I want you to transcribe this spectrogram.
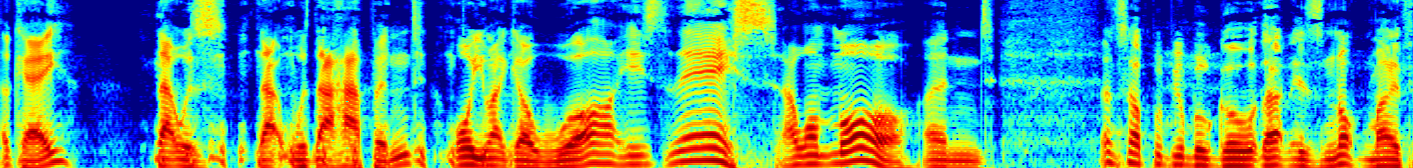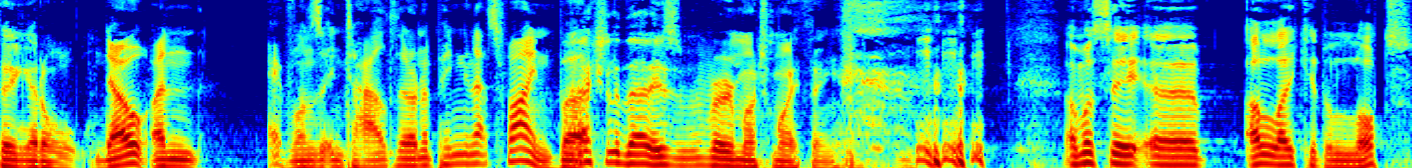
okay, that was that was that happened, or you might go, what is this? I want more, and And some people go, that is not my thing at all. no, and everyone's entitled to their own opinion. That's fine, but Actually, that is very much my thing. I must say, uh, I like it a lot,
